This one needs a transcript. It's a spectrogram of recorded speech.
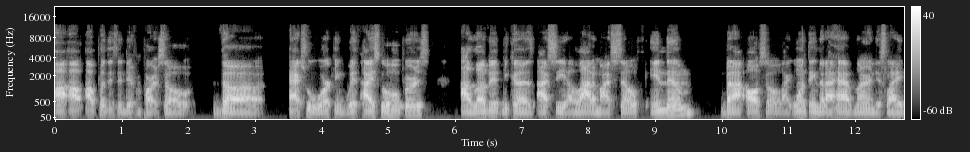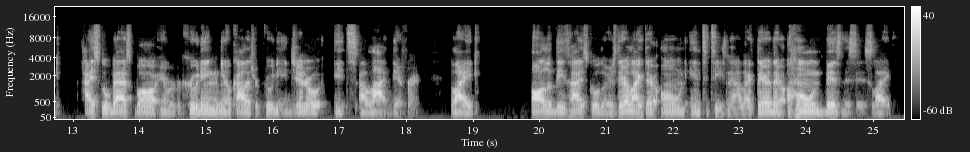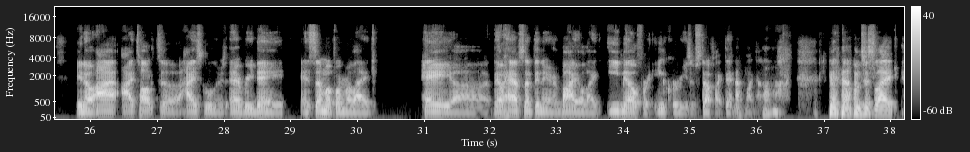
I'll, I'll put this in different parts. So the actual working with high school hoopers, I love it because I see a lot of myself in them. But I also like one thing that I have learned is like high school basketball and recruiting, you know, college recruiting in general, it's a lot different. Like all of these high schoolers, they're like their own entities now. Like they're their own businesses. Like, you know, I I talk to high schoolers every day, and some of them are like, "Hey, uh, they'll have something in their bio like email for inquiries or stuff like that." And I'm like, "Huh?" I'm just like,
